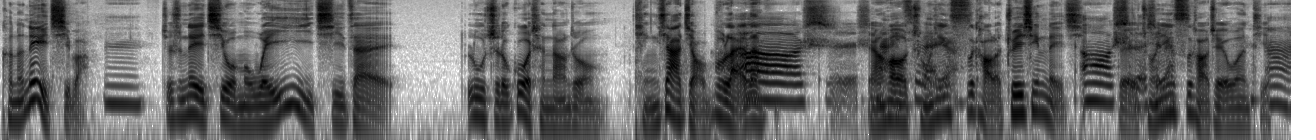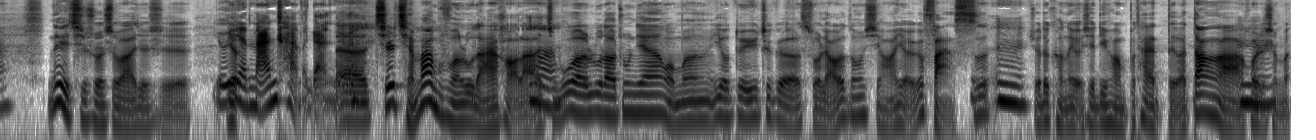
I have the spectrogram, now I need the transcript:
可能那一期吧，嗯。就是那一期我们唯一一期在录制的过程当中停下脚步来的，哦，是是然后重新思考了追星那一期。哦，是对，的，重，新思考这个问题。嗯，那一期说实话就是，有一点难产的感觉。呃，其实前半部分录的还好啦，嗯只不过录到中间，我们又对于这个所聊的东西好像有一个反思，嗯觉得可能有些地方不太得当啊，嗯或者什么，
